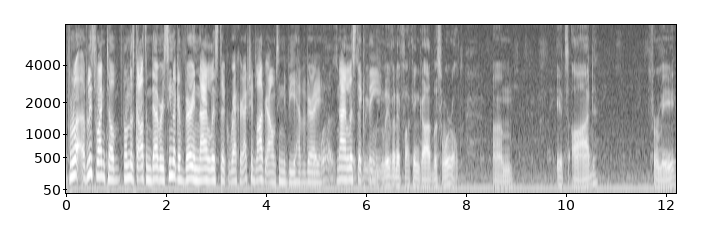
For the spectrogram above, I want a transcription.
from at least from what I can tell from this Godless Endeavor, it seemed like a very nihilistic record. Actually, a lot of your albums seem to be have a very was, nihilistic we, theme. We live in a fucking godless world. Um, it's odd for me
